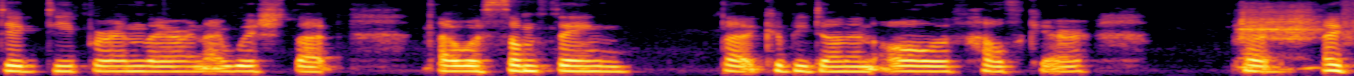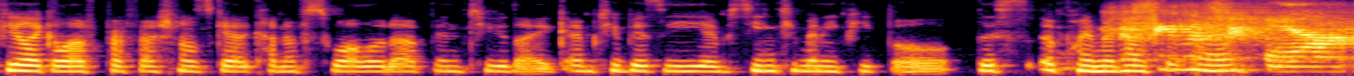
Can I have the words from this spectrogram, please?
dig deeper in there. And I wish that that was something that could be done in all of healthcare. But I feel like a lot of professionals get kind of swallowed up into like, I'm too busy, I'm seeing too many people, this appointment has to end. before.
